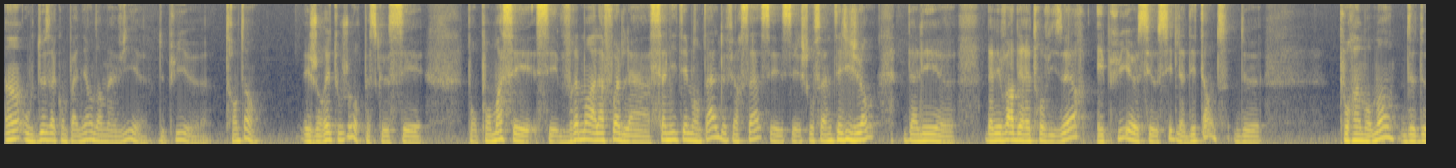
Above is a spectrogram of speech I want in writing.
un ou deux accompagnants dans ma vie depuis 30 ans. Et j'aurai toujours parce que c'est pour, pour moi, c'est vraiment à la fois de la sanité mentale de faire ça. c'est je trouve ça intelligent d'aller euh, d'aller voir des rétroviseurs. Et puis, euh, c'est aussi de la détente. De, pour un moment, de, de,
